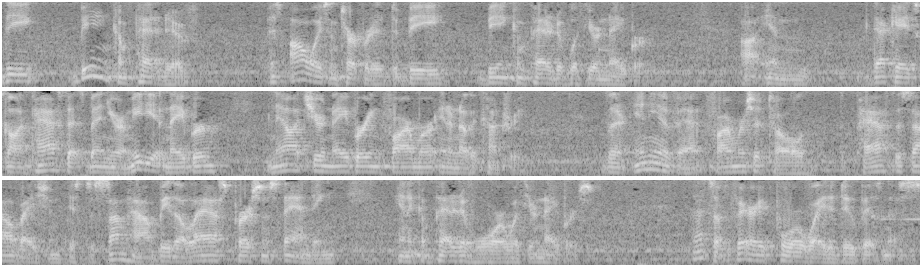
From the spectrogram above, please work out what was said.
The being competitive is always interpreted to be being competitive with your neighbor. Uh, in decades gone past, that's been your immediate neighbor. Now it's your neighboring farmer in another country. But in any event, farmers are told the path to salvation is to somehow be the last person standing in a competitive war with your neighbors. That's a very poor way to do business.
